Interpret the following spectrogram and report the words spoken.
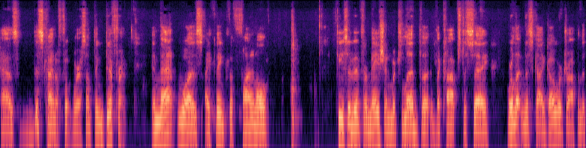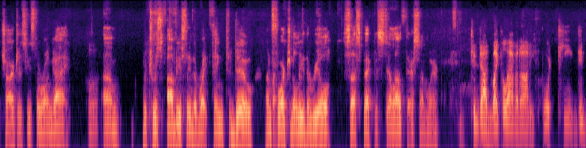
has this kind of footwear something different and that was i think the final piece of information which led the, the cops to say, we're letting this guy go. We're dropping the charges. He's the wrong guy, hmm. um, which was obviously the right thing to do. Unfortunately, right. the real suspect is still out there somewhere. Tim Dodd, Michael Avenatti, 14. Did,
